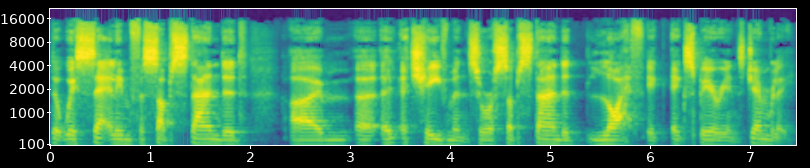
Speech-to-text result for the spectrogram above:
that we're settling for substandard um, uh, achievements or a substandard life experience generally.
